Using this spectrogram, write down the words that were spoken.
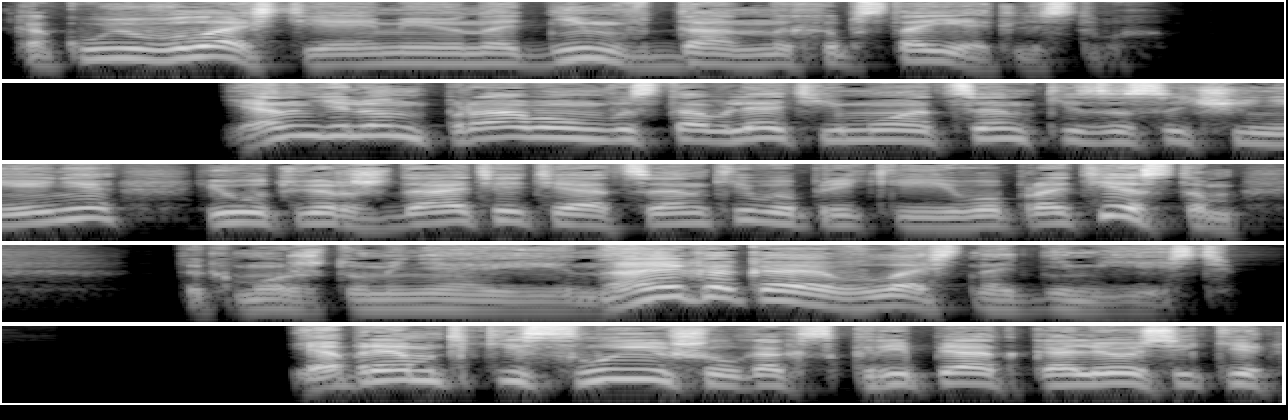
какую власть я имею над ним в данных обстоятельствах. Я наделен правом выставлять ему оценки за сочинение и утверждать эти оценки вопреки его протестам. Так может, у меня и иная какая власть над ним есть? Я прямо-таки слышал, как скрипят колесики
